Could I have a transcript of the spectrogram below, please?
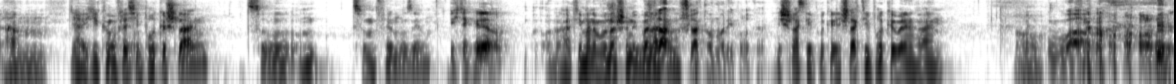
Ähm, ja, hier können wir vielleicht die Brücke schlagen zu, und, zum Filmmuseum. Ich denke, ja. Hat jemand eine wunderschöne Überleitung? Schlag, schlag doch mal die Brücke. Ich schlag die Brücke, ich schlag die Brücke über den Rhein. Oh. Wow.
